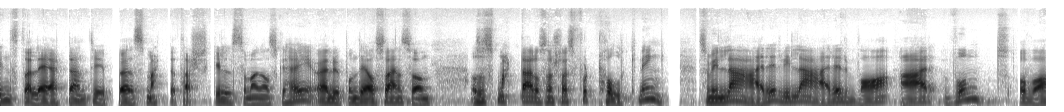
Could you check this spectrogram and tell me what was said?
installert en type smerteterskel som er ganske høy. og jeg lurer på om det også er en sånn, altså Smerte er også en slags fortolkning som vi lærer. Vi lærer hva er vondt, og hva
